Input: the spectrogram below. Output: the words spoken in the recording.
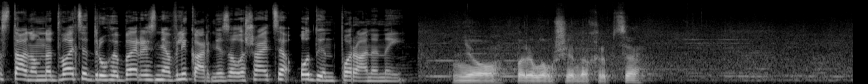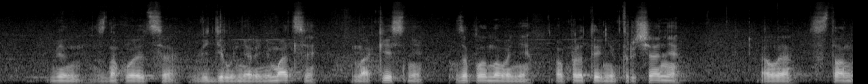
Станом на 22 березня в лікарні залишається один поранений. У нього перелом шийного хребця. Він знаходиться в відділенні реанімації на кисні. Заплановані оперативні втручання, але стан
